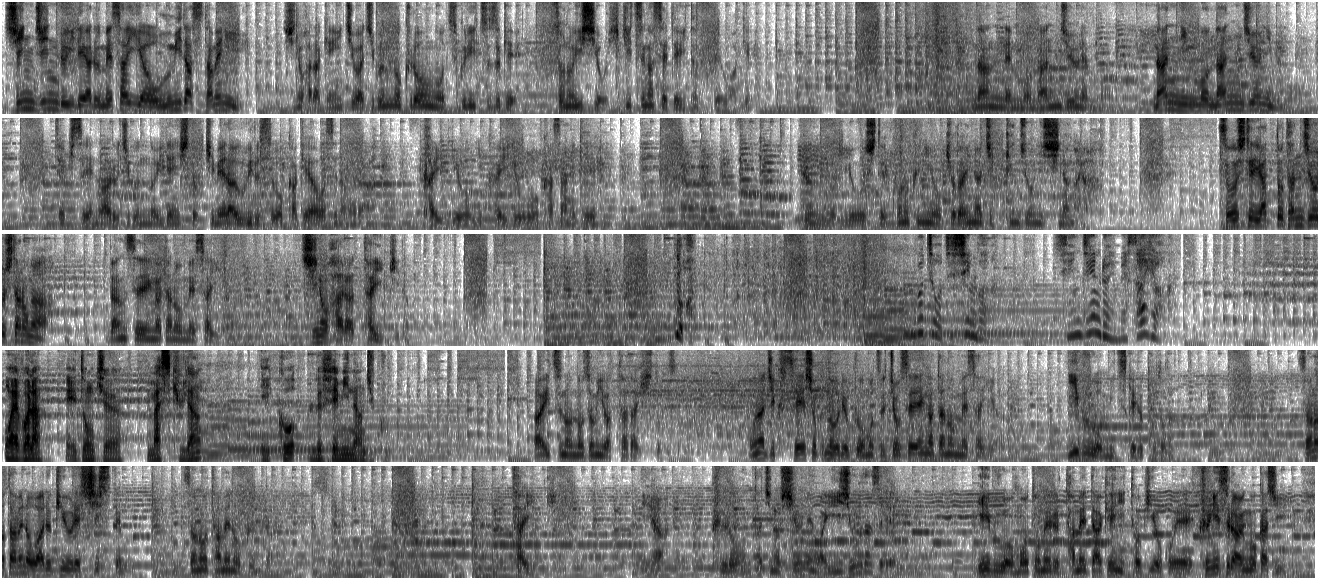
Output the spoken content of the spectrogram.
新人類であるメサイアを生み出すために篠原健一は自分のクローンを作り続けその意志を引き継がせていたってわけ何年も何十年も何人も何十人も適性のある自分の遺伝子とキメラウイルスを掛け合わせながら改良に改良を重ねて軍を利用してこの国を巨大な実験場にしながらそうしてやっと誕生したのが男性型のメサイア篠原大輝だ。長自身が新人類メサイア。Ouais, voilà. Et donc euh, masculin écho le féminin du coup. あいつの望みはただ一つ。同じく生殖能力を持つ女性型のメサイア。イブを見つけることだった。そのためのワルキューレシステム。そのための軍団。大気。いやクローンたちの執念は異常だぜ。イブを求めるためだけに時を超え国すら動かし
